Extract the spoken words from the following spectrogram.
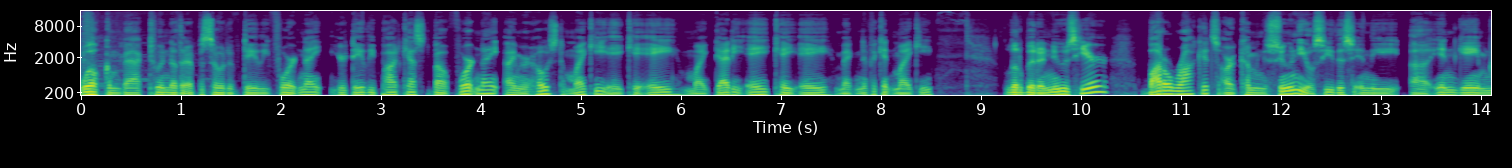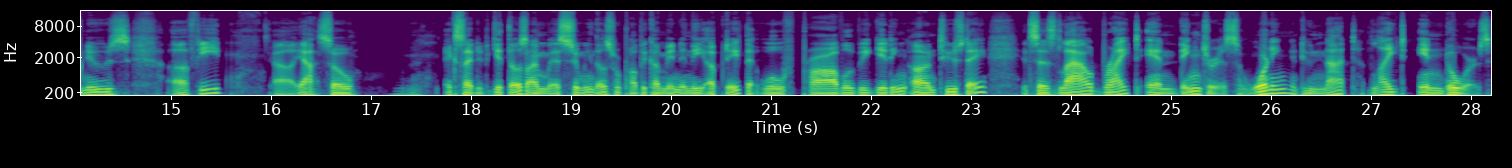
Welcome back to another episode of Daily Fortnite, your daily podcast about Fortnite. I'm your host, Mikey, aka Mike Daddy, aka Magnificent Mikey. A little bit of news here bottle rockets are coming soon. You'll see this in the uh, in game news uh, feed. Uh, yeah, so excited to get those. I'm assuming those will probably come in in the update that we'll probably be getting on Tuesday. It says loud, bright, and dangerous. Warning: Do not light indoors.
